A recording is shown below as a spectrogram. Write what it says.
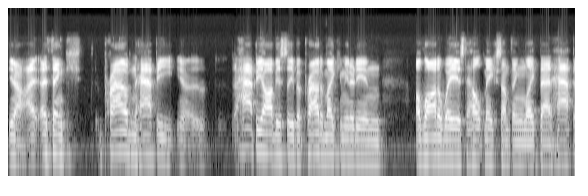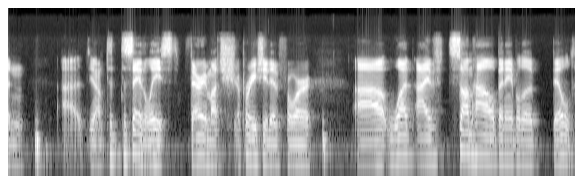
you know, I, I think proud and happy. You know, happy obviously, but proud of my community in a lot of ways to help make something like that happen. Uh, you know, to, to say the least, very much appreciative for uh, what I've somehow been able to build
